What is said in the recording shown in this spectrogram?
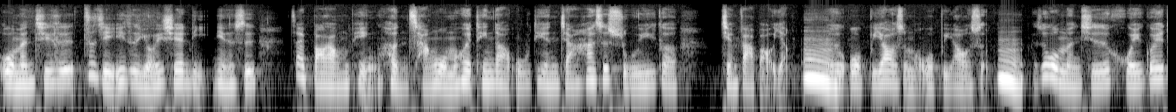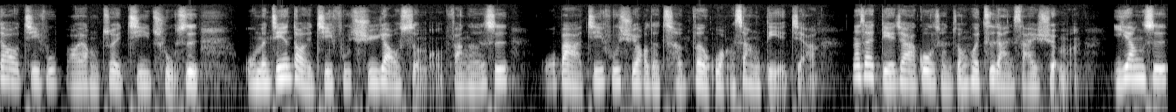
我们其实自己一直有一些理念，是在保养品很长，我们会听到无添加，它是属于一个减法保养，嗯，就是我不要什么，我不要什么，嗯。可是我们其实回归到肌肤保养最基础，是我们今天到底肌肤需要什么？反而是我把肌肤需要的成分往上叠加，那在叠加的过程中会自然筛选嘛，一样是。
